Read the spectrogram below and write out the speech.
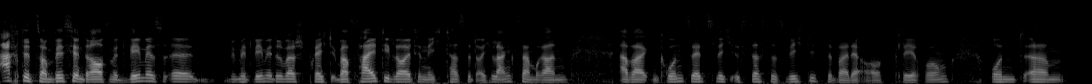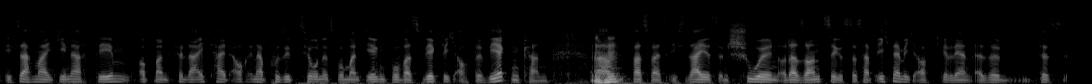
achtet so ein bisschen drauf, mit wem, es, äh, mit wem ihr drüber sprecht. Überfallt die Leute nicht, tastet euch langsam ran. Aber grundsätzlich ist das das Wichtigste bei der Aufklärung. Und ähm, ich sag mal, je nachdem, ob man vielleicht halt auch in einer Position ist, wo man irgendwo was wirklich auch bewirken kann. Mhm. Ähm, was weiß ich, sei es in Schulen oder sonstiges. Das habe ich nämlich oft gelernt. Also das,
